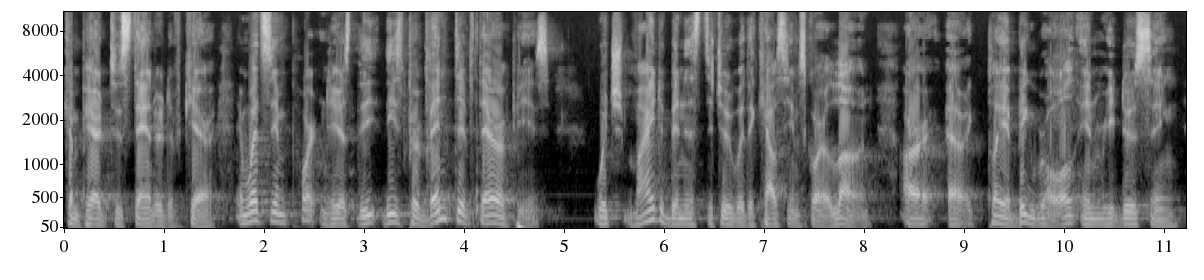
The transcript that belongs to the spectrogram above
compared to standard of care. And what's important here is the, these preventive therapies, which might have been instituted with a calcium score alone, are, uh, play a big role in reducing,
